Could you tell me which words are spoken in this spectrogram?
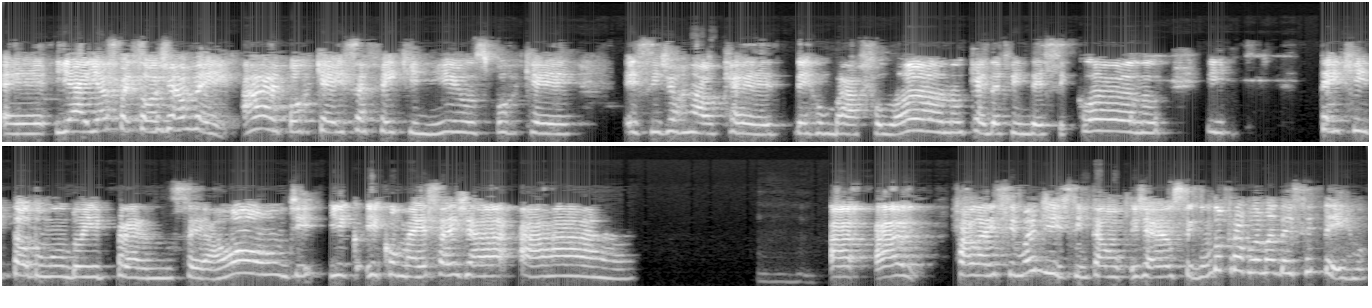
É, e aí as pessoas já vêm, ah, porque isso é fake news, porque esse jornal quer derrubar fulano, quer defender ciclano, e tem que todo mundo ir para não sei aonde, e, e começa já a, a, a falar em cima disso. Então, já é o segundo problema desse termo.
